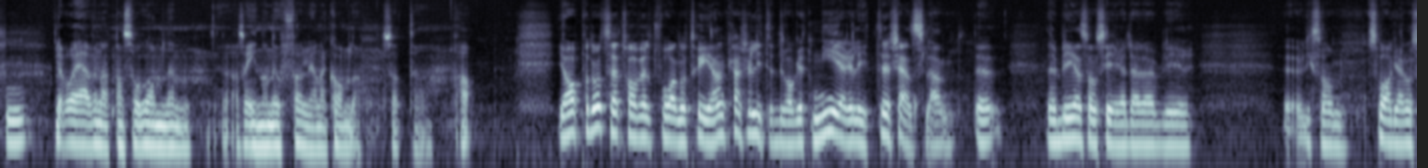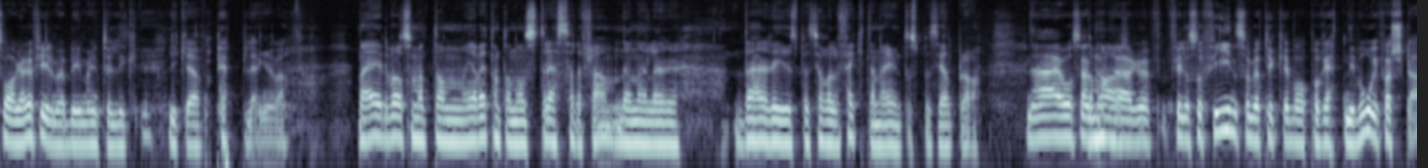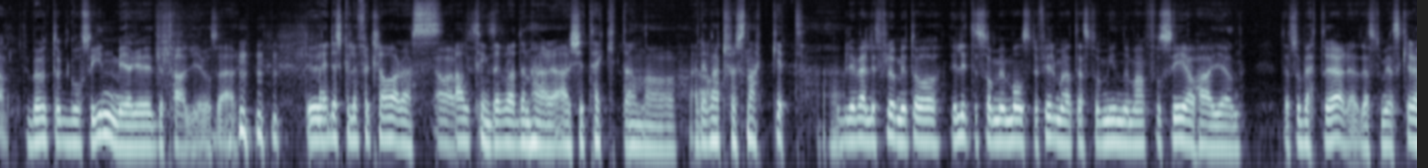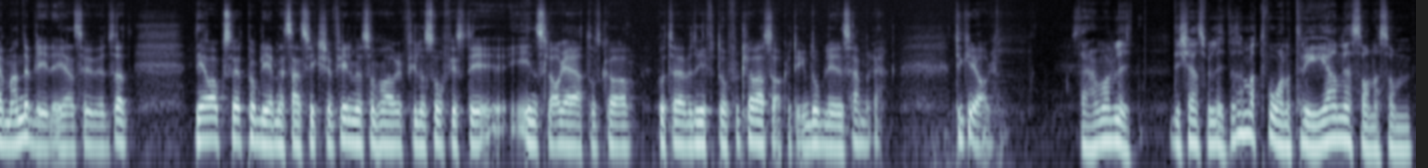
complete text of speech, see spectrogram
Mm. Det var även att man såg om den alltså innan uppföljarna kom då. Så att, eh, ja. Ja, på något sätt har väl tvåan och trean kanske lite dragit ner lite känslan. Det, när det blir en sån serie där det blir eh, liksom svagare och svagare filmer blir man inte li, lika pepp längre va? Nej, det var som att de, jag vet inte om de stressade fram den eller... Där är ju specialeffekterna är ju inte speciellt bra. Nej, och sen De den har- här filosofin som jag tycker var på rätt nivå i första. Det behöver inte gå så in mer i detaljer och så här. Det, Nej, det skulle förklaras Ja, allting. Det var den här arkitekten och... Ja, det vart för snackigt. Det blir väldigt flummigt och det är lite som med monsterfilmer att desto mindre man får se av hajen desto bättre är det. Desto mer skrämmande blir det i ens huvud. Så att det är också ett problem med science fiction-filmer som har filosofiskt inslag är att de ska gå till överdrift och förklara saker och ting. Då blir det sämre. Tycker jag. Så har man lite, det känns väl lite som att tvåan och trean är sådana som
